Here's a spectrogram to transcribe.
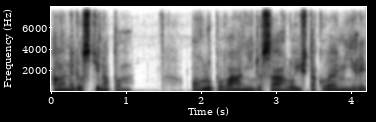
Ale nedosti na tom. Ohlupování dosáhlo již takové míry,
